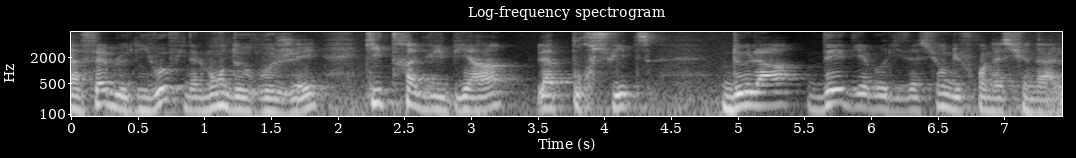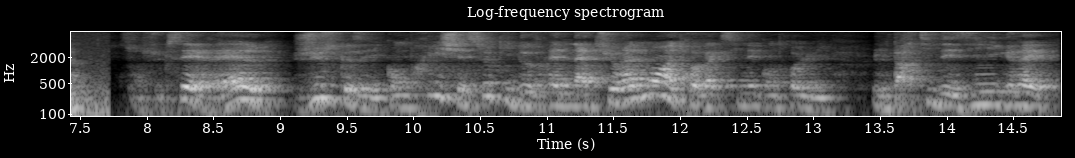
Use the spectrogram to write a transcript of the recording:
un faible niveau finalement de rejet qui traduit bien la poursuite de la dédiabolisation du Front National. Succès réel, jusque et y compris chez ceux qui devraient naturellement être vaccinés contre lui. Une partie des immigrés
